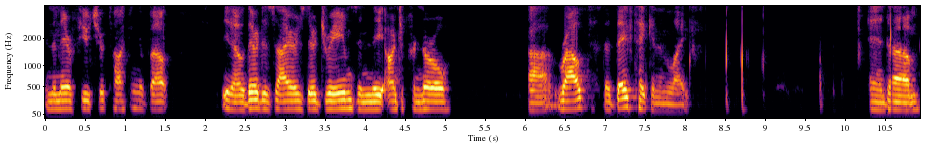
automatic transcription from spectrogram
in the near future talking about, you know, their desires, their dreams, and the entrepreneurial uh, route that they've taken in life. And um,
